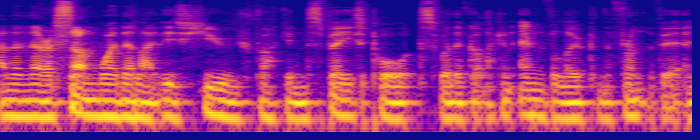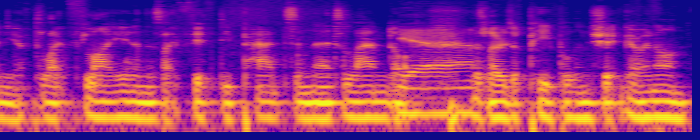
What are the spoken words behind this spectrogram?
and then there are some where they're like these huge fucking space ports where they've got like an envelope in the front of it, and you have to like fly in, and there's like fifty pads in there to land on. Yeah. There's loads of people and shit going on.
